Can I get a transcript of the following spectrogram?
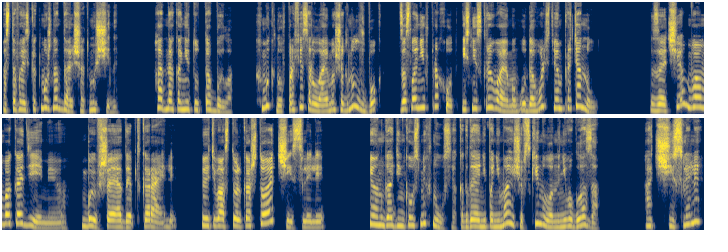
оставаясь как можно дальше от мужчины. Однако не тут-то было. Хмыкнув, профессор Лайма шагнул в бок, заслонив проход и с нескрываемым удовольствием протянул. «Зачем вам в академию, бывшая адептка Райли? Ведь вас только что отчислили». И он гаденько усмехнулся, когда я непонимающе вскинула на него глаза. «Отчислили?»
